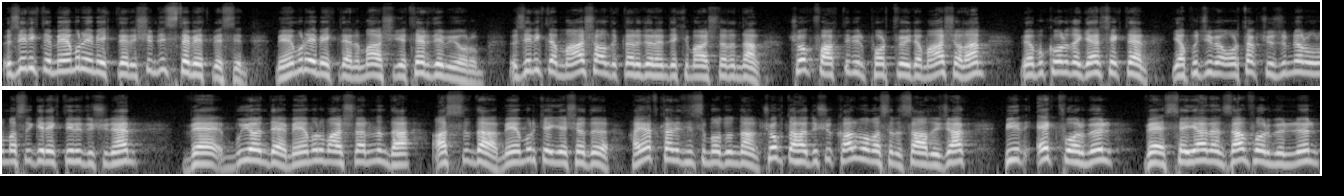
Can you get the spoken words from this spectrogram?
Özellikle memur emeklileri şimdi sistem etmesin. Memur emeklilerinin maaşı yeter demiyorum. Özellikle maaş aldıkları dönemdeki maaşlarından çok farklı bir portföyde maaş alan ve bu konuda gerçekten yapıcı ve ortak çözümler olması gerektiğini düşünen ve bu yönde memur maaşlarının da aslında memurken yaşadığı hayat kalitesi modundan çok daha düşük kalmamasını sağlayacak bir ek formül ve seyyanen zam formülünün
